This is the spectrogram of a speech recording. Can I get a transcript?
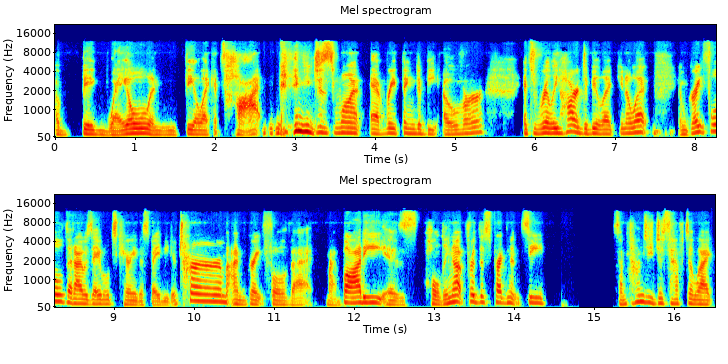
a big whale and you feel like it's hot and you just want everything to be over. It's really hard to be like, you know what? I'm grateful that I was able to carry this baby to term. I'm grateful that my body is holding up for this pregnancy. Sometimes you just have to like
